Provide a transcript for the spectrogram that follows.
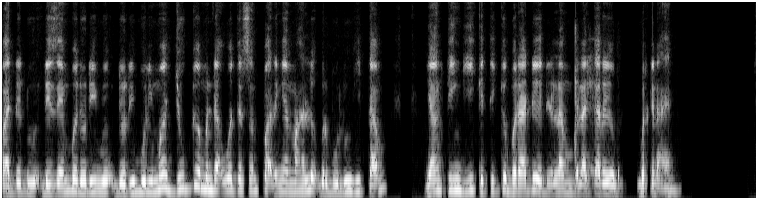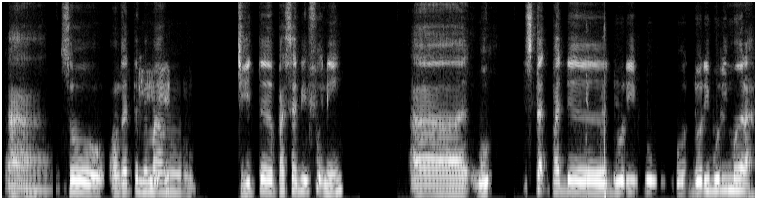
pada du- Disember 2000, 2005 juga mendakwa tersempat dengan makhluk berbulu hitam yang tinggi ketika berada dalam belantara berkenaan. Ah, so orang kata memang cerita pasal Bigfoot ni ah uh, start pada 2000 2005 lah.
